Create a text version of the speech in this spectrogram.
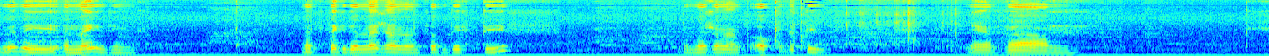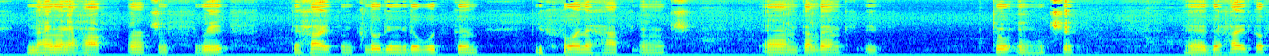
really amazing. Let's take the measurements of this piece the measurement of the piece is um, nine and a half inches width. The height, including the wood stand, is four and a half inch, and the length is two inches. Uh, the height of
